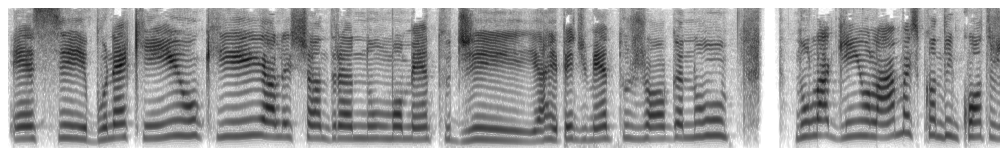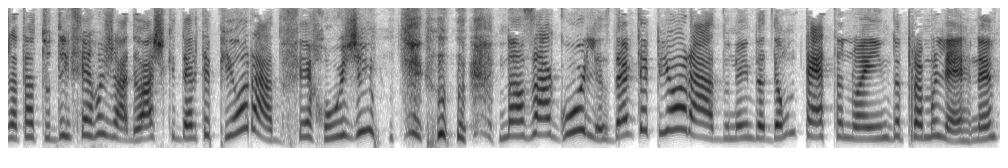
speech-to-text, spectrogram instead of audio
esse bonequinho que a Alexandra, num momento de arrependimento, joga no, no laguinho lá, mas quando encontra já tá tudo enferrujado. Eu acho que deve ter piorado. Ferrugem nas agulhas, deve ter piorado, né? Ainda deu um tétano ainda pra mulher, né?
